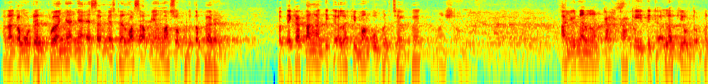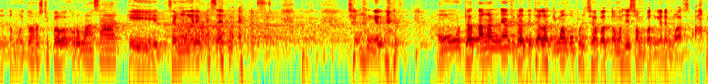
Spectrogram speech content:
Karena kemudian banyaknya SMS dan WhatsApp yang masuk bertebaran. Ketika tangan tidak lagi mampu berjabat, masya Allah. Ayunan langkah kaki tidak lagi untuk bertemu itu harus dibawa ke rumah sakit. Jangan ngirim SMS. Jangan ngirim SMS Oh, datangannya sudah tidak lagi mampu berjabat kok masih sempat ngirim WhatsApp.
